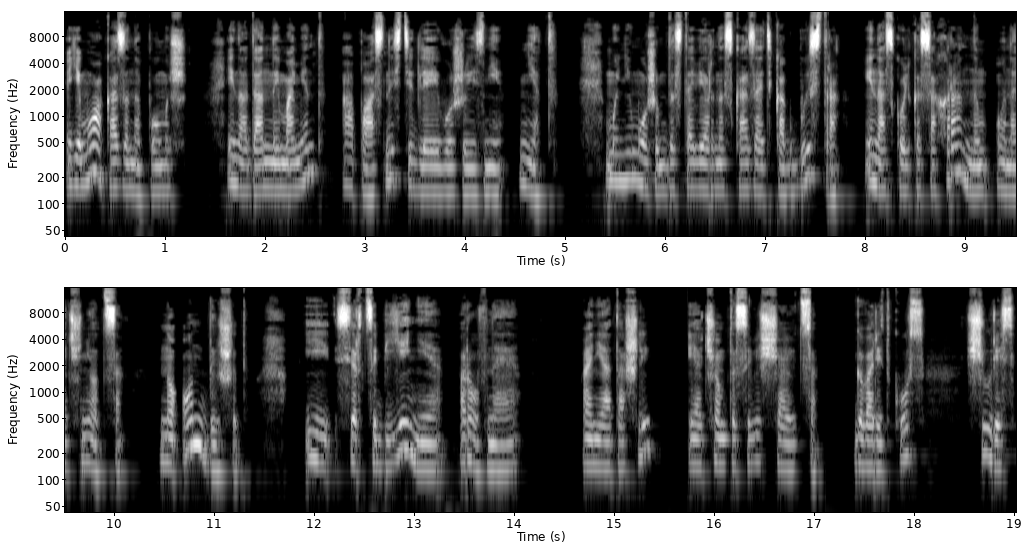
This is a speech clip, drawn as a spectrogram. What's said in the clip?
Ему оказана помощь. И на данный момент опасности для его жизни нет. Мы не можем достоверно сказать, как быстро и насколько сохранным он очнется, но он дышит, и сердцебиение ровное. Они отошли и о чем-то совещаются, говорит Кос, щурясь,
